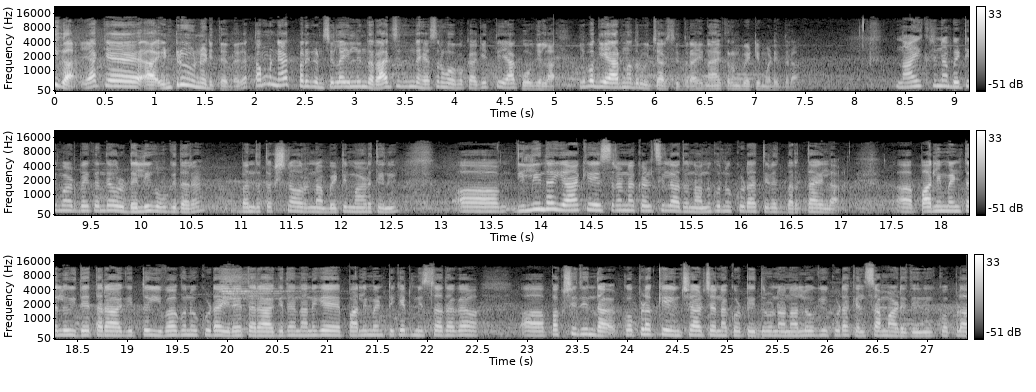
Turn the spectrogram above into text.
ಈಗ ಯಾಕೆ ಇಂಟರ್ವ್ಯೂ ನಡೀತಾ ಇದ್ದಾಗ ತಮ್ಮನ್ನ ಯಾಕೆ ಪರಿಗಣಿಸಿಲ್ಲ? ಇಲ್ಲಿಂದ ರಾಜ್ಯದಿಂದ ಹೆಸರು ಹೋಗಬೇಕಾಗಿತ್ತು ಯಾಕೆ ಹೋಗಿಲ್ಲ? ಈ ಬಗ್ಗೆ ವಿಚಾರಿಸಿದ್ರ? ವಿಚಾರಿಸಿದ್ರಾ ಈ ನಾಯಕರನ್ನು ಭೇಟಿ ಮಾಡಿದ್ರ? ನಾಯಕರನ್ನ ಭೇಟಿ ಮಾಡಬೇಕಂದ್ರೆ ಅವರು ಡೆಲ್ಲಿಗೆ ಹೋಗಿದ್ದಾರೆ. ಬಂದ ತಕ್ಷಣ ಅವ್ರನ್ನ ಭೇಟಿ ಮಾಡ್ತೀನಿ. ಇಲ್ಲಿಂದ ಯಾಕೆ ಹೆಸರನ್ನು ಕಳಿಸಿಲ್ಲ? ಅದು ನನಗೂ ಕೂಡ ತಿಳಿದು ಬರ್ತಾ ಇಲ್ಲ. ಪಾರ್ಲಿಮೆಂಟಲ್ಲೂ ಇದೇ ಥರ ಆಗಿತ್ತು. ಇವಾಗೂ ಕೂಡ ಇದೇ ಥರ ಆಗಿದೆ. ನನಗೆ ಪಾರ್ಲಿಮೆಂಟ್ ಟಿಕೆಟ್ ಮಿಸ್ ಆದಾಗ ಪಕ್ಷದಿಂದ ಕೊಪ್ಪಳಕ್ಕೆ ಇನ್ಚಾರ್ಜನ್ನು ಕೊಟ್ಟಿದ್ದರು ನಾನು ಅಲ್ಲೋಗಿ ಕೂಡ ಕೆಲಸ ಮಾಡಿದ್ದೀನಿ ಕೊಪ್ಪಳ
